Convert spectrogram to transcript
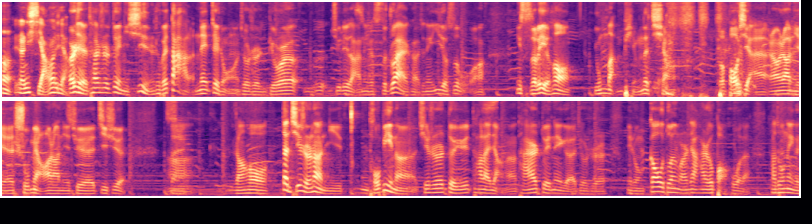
让你想想，而且他是对你吸引是特别大的，那这种就是比如说举例打那个 Strike 就那个一九四五，你死了以后。有满屏的枪和保险，然后让你数秒，让你去继续啊。然后，但其实呢，你你投币呢，其实对于他来讲呢，他还是对那个就是那种高端玩家还是有保护的。他从那个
